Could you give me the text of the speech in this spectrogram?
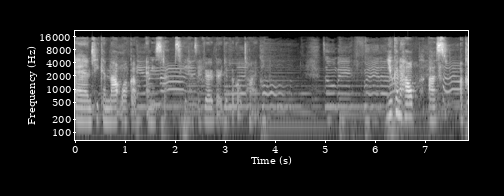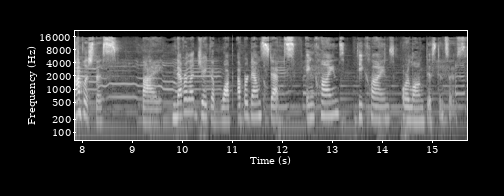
and he cannot walk up any steps. He has a very, very difficult time. You can help us accomplish this by never let Jacob walk up or down steps, inclines, declines, or long distances.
